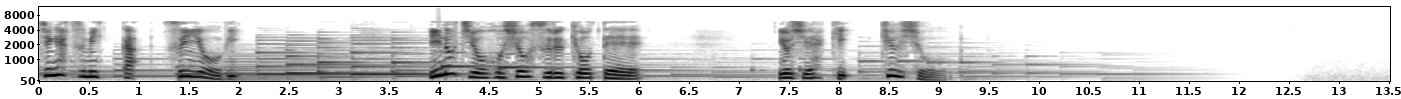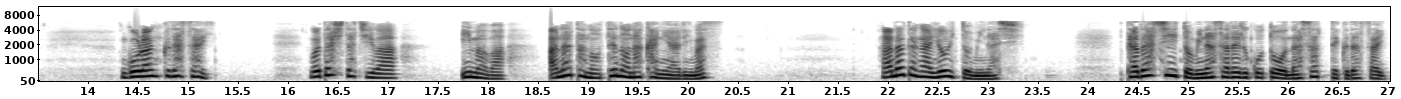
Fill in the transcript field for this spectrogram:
7月3日水曜日命を保証する協定吉明九章ご覧ください。私たちは今はあなたの手の中にあります。あなたが良いとみなし、正しいとみなされることをなさってください。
